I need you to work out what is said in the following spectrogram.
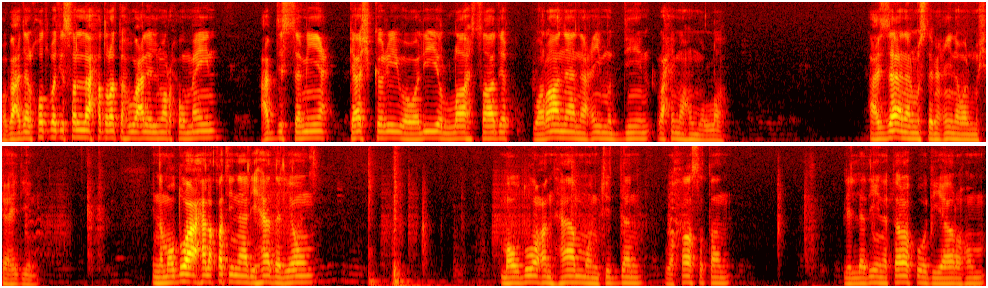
وبعد الخطبة صلى حضرته على المرحومين عبد السميع كاشكري وولي الله صادق ورانا نعيم الدين رحمهم الله. أعزائنا المستمعين والمشاهدين، إن موضوع حلقتنا لهذا اليوم موضوع هام جدا وخاصة للذين تركوا ديارهم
